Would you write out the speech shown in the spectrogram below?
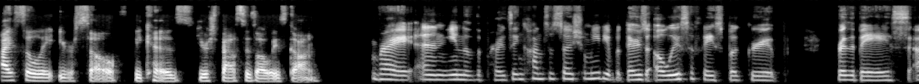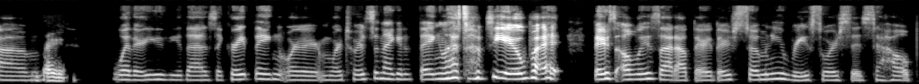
isolate yourself because your spouse is always gone. Right. And, you know, the pros and cons of social media, but there's always a Facebook group for the base. Um, right. Whether you view that as a great thing or more towards a negative thing, that's up to you. But there's always that out there. There's so many resources to help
